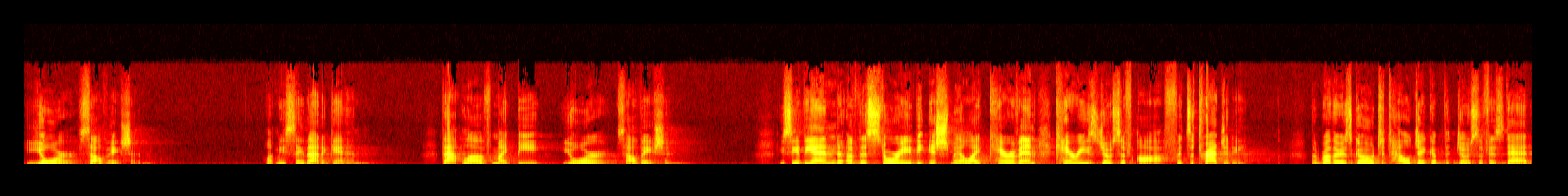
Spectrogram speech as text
your salvation. Let me say that again. That love might be your salvation. You see, at the end of this story, the Ishmaelite caravan carries Joseph off. It's a tragedy. The brothers go to tell Jacob that Joseph is dead.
